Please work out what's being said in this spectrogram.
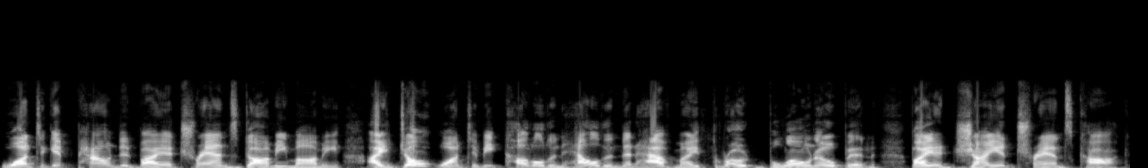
want to get pounded by a trans dommy mommy. I don't want to be cuddled and held and then have my throat blown open by a giant trans cock.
